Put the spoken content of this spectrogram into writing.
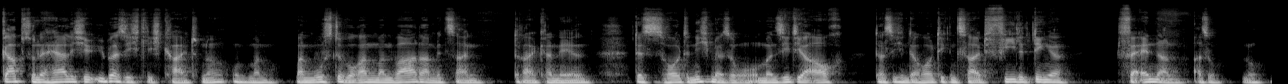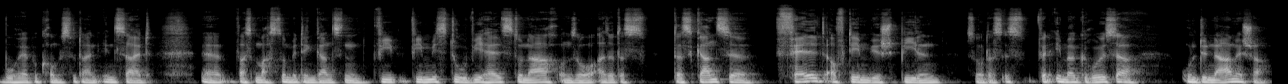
gab es so eine herrliche Übersichtlichkeit. Ne? Und man, man wusste, woran man war da mit seinen drei Kanälen. Das ist heute nicht mehr so. Und man sieht ja auch, dass sich in der heutigen Zeit viele Dinge verändern. Also woher bekommst du deinen Insight? Äh, was machst du mit den ganzen, wie, wie misst du, wie hältst du nach und so. Also das, das ganze Feld, auf dem wir spielen, so, das ist, wird immer größer und dynamischer.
